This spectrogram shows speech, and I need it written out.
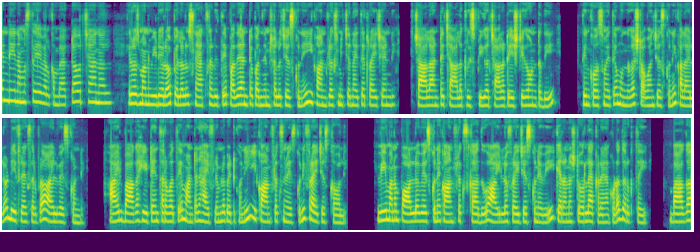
అండి నమస్తే welcome back to our channel. ఈరోజు మన వీడియోలో పిల్లలు స్నాక్స్ అడిగితే పదే అంటే పది నిమిషాల్లో చేసుకుని ఈ కాన్ఫ్లెక్స్ మిక్చర్ని అయితే ట్రై చేయండి. చాలా అంటే చాలా క్రిస్పీగా చాలా టేస్టీగా ఉంటుంది. దీనికోసం అయితే ముందుగా స్టవ్ ఆన్ చేసుకుని కళాయిలో డీప్ ఫ్రైకి సరిపడా ఆయిల్ వేసుకోండి. ఆయిల్ బాగా హీట్ అయిన తర్వాతే మంటని హై ఫ్లేమ్లో పెట్టుకొని ఈ కాన్ఫ్లెక్స్ని వేసుకుని ఫ్రై చేసుకోవాలి. ఇవి మనం పాల్లో వేసుకునే కాన్ఫ్లెక్స్ కాదు ఆయిల్లో ఫ్రై చేసుకునేవి కిరాణా స్టోర్లో ఎక్కడైనా కూడా దొరుకుతాయి. బాగా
